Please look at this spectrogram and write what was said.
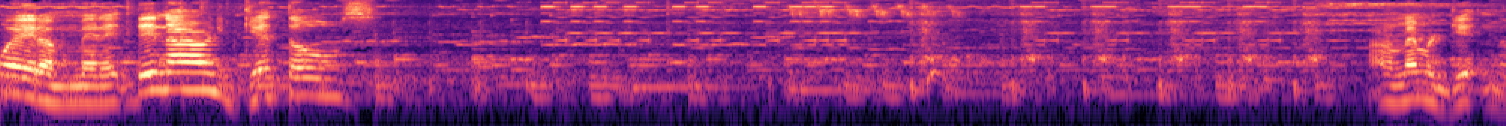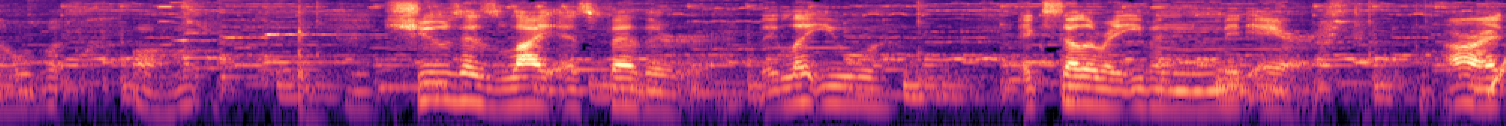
Wait a minute, didn't I already get those? I remember getting those, but oh, on. Shoes as light as feather. They let you. accelerate even mid-air. Alright.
